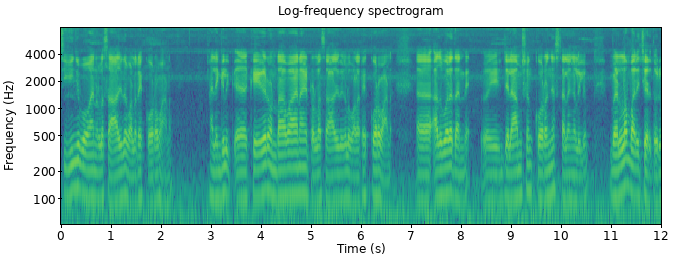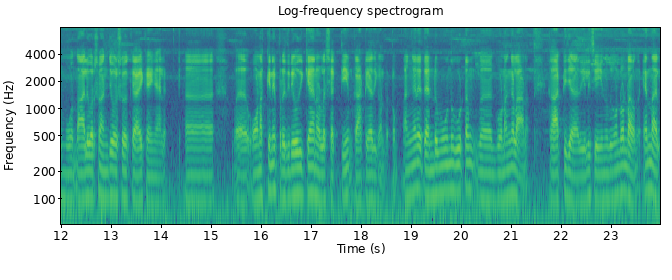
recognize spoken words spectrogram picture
ചീഞ്ഞു പോകാനുള്ള സാധ്യത വളരെ കുറവാണ്. അല്ലെങ്കിൽ കേടുണ്ടാവാനായിട്ടുള്ള സാധ്യതകൾ വളരെ കുറവാണ്. അതുപോലെ തന്നെ ജലാംശം കുറഞ്ഞ സ്ഥലങ്ങളിലും വെള്ളം വലിച്ചെടുത്ത് ഒരു മൂ നാല് വർഷം അഞ്ച് വർഷമൊക്കെ ആയിക്കഴിഞ്ഞാൽ ഉണക്കിനെ പ്രതിരോധിക്കാനുള്ള ശക്തിയും കാട്ടുജാതിക്കുണ്ട്. അപ്പം അങ്ങനെ രണ്ട് മൂന്ന് കൂട്ടം ഗുണങ്ങളാണ് കാട്ടുജാതിയിൽ ചെയ്യുന്നത് കൊണ്ടുണ്ടാകുന്നത് എന്നാൽ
